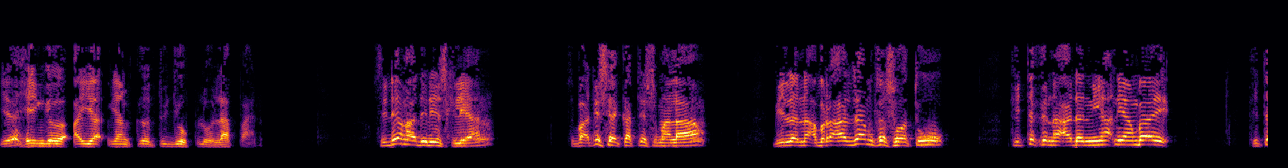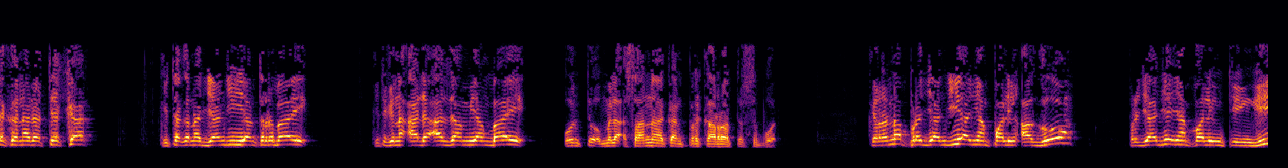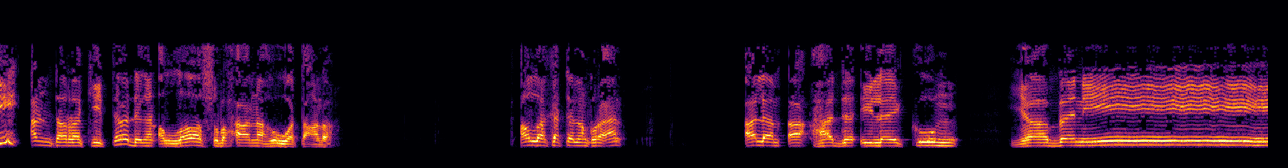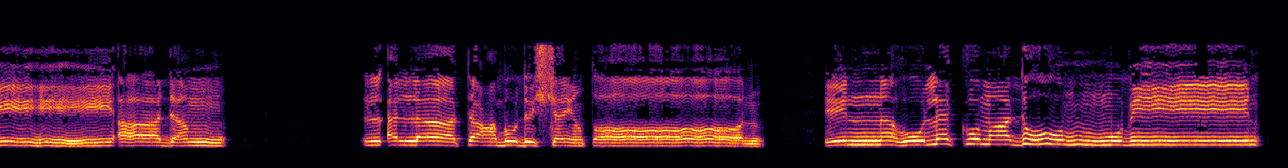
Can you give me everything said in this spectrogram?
ya hingga ayat yang ke-78. Sidang hadirin sekalian, sebab itu saya kata semalam bila nak berazam sesuatu kita kena ada niat yang baik. Kita kena ada tekad, kita kena janji yang terbaik. Kita kena ada azam yang baik untuk melaksanakan perkara tersebut. Kerana perjanjian yang paling agung, perjanjian yang paling tinggi antara kita dengan Allah Subhanahu wa taala. Allah kata dalam Quran, "Alam a'had ilaikum ya bani Adam alla ta'budu syaitan." innahu lakum adum mubin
